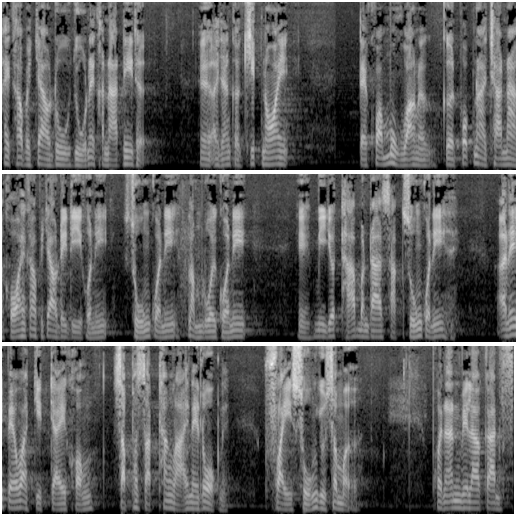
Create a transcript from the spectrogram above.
ให้ข้าพเจ้าดูอยู่ในขนาดนี้เถอะเอออันนั้นก็คิดน้อย แต่ความมุ่งหวังเนะ่ะเกิดพบหน้าชาหน้าขอให้ข้าพเจ้าได้ดีกว่านี้ สูงกว่านี้ร่ารวยกว่านี้มียศถาบรรดาศักดิ์สูงกว่านี้ อันนี้แปลว่าจิตใจของสรรพสัตว์ทั้งหลายในโลกเนี่ยไฟสูงอยู่เสมอ เพราะนั้นเวลาการไฟ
